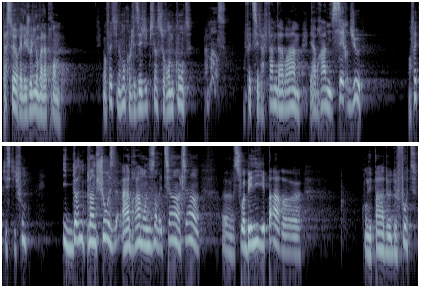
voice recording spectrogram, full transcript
ta sœur elle est jolie, on va la prendre. En fait, finalement, quand les Égyptiens se rendent compte, bah mince, en fait c'est la femme d'Abraham, et Abraham il sert Dieu. En fait, qu'est-ce qu'ils font? Ils donnent plein de choses à Abraham en disant, mais tiens, tiens, euh, sois béni et pars. Euh. qu'on n'ait pas de faute.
